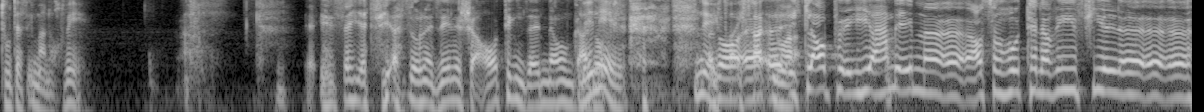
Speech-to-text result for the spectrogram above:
tut das immer noch weh. Ist das jetzt hier so eine seelische Outing-Sendung? Also, nee, nee. nee also, ich, frag, ich, äh, ich glaube, hier haben wir eben äh, aus der Hotellerie viel äh, äh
